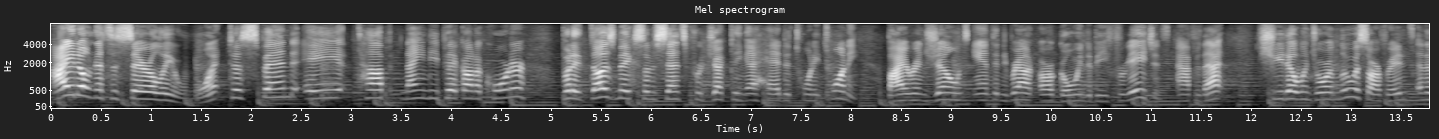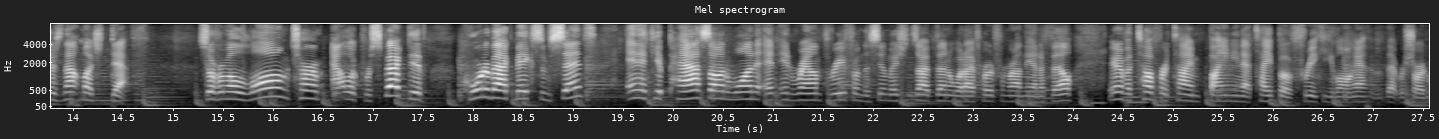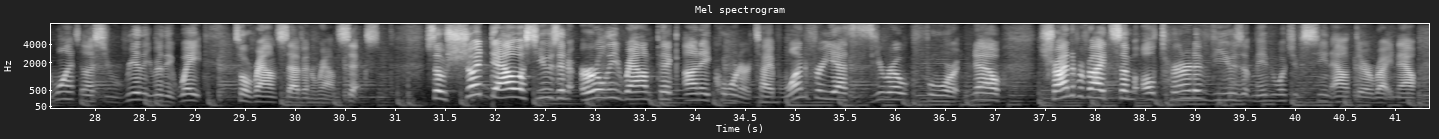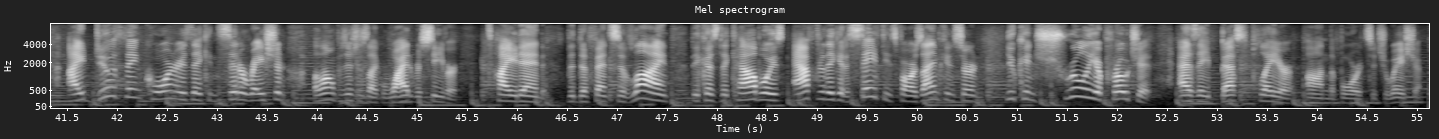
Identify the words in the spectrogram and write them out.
I don't necessarily want to spend a top 90 pick on a corner, but it does make some sense projecting ahead to 2020. Byron Jones, Anthony Brown are going to be free agents. After that, Chido and Jourdan Lewis are free agents, and there's not much depth. So, from a long term outlook perspective, cornerback makes some sense. And if you pass on one in round three from the simulations I've done and what I've heard from around the NFL, you're going to have a tougher time finding that type of freaky long athlete that Richard wants unless you really, really wait till round seven, round six. So should Dallas use an early round pick on a corner? Type 1 for yes, 0 for no. Trying to provide some alternative views of maybe what you've seen out there right now. I do think corner is a consideration along positions like wide receiver, tight end, the defensive line, because the Cowboys, after they get a safety, as far as I'm concerned, you can truly approach it as a best player on the board situation.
